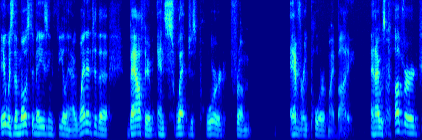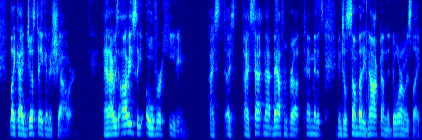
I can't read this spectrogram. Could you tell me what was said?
it was the most amazing feeling. I went into the bathroom and sweat just poured from every pore of my body. And I was hmm. covered like I'd just taken a shower. And I was obviously overheating. I, I, I, sat in that bathroom for about 10 minutes until somebody knocked on the door and was like,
